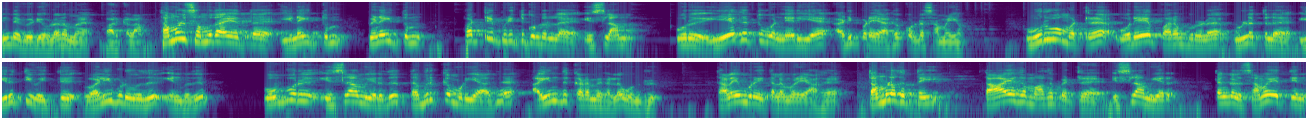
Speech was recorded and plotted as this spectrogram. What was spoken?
இந்த வீடியோவில் நம்ம பார்க்கலாம். தமிழ் சமுதாயத்தை இணைத்தும் பிணைத்தும் பற்றி பிடித்து கொண்டுள்ள இஸ்லாம் ஒரு ஏகத்துவ நெறிய அடிப்படையாக கொண்ட சமயம். உருவமற்ற ஒரே பரம்பொருளை உள்ளத்தில் இருத்தி வைத்து வழிபடுவது என்பது ஒவ்வொரு இஸ்லாமியரது தவிர்க்க முடியாத ஐந்து கடமைகளில் ஒன்று. தலைமுறை தலைமுறையாக தமிழகத்தை தாயகமாக பெற்ற இஸ்லாமியர் தங்கள் சமயத்தின்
